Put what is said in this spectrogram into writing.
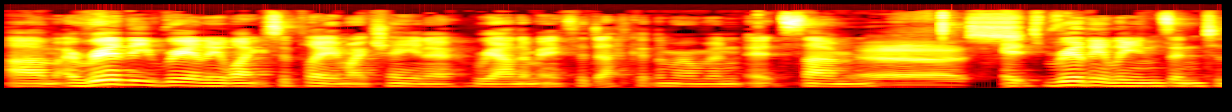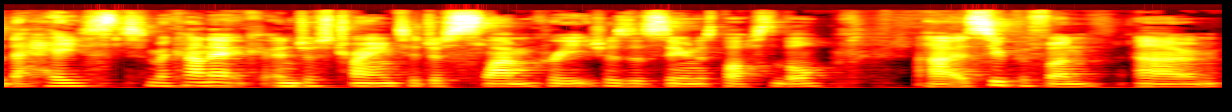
Um, I really, really like to play my Chainer Reanimator deck at the moment. It's um, Yes. it really leans into the haste mechanic and just trying to just slam creatures as soon as possible. Uh, it's super fun. Um,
